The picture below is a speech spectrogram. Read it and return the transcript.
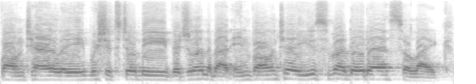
voluntarily, we should still be vigilant about involuntary use of our data, so like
